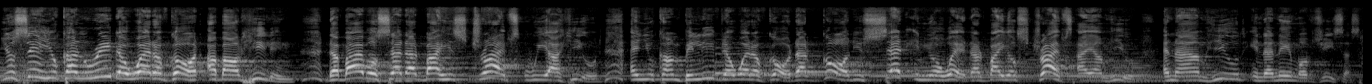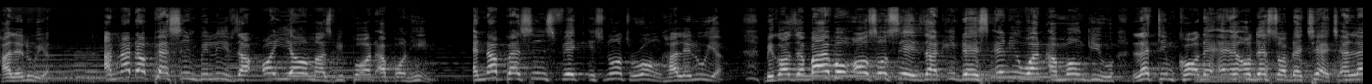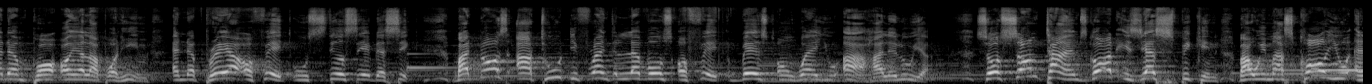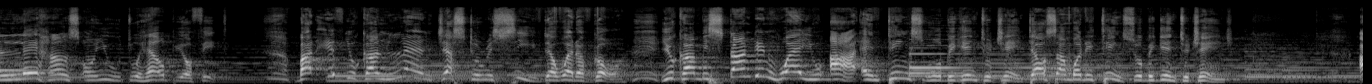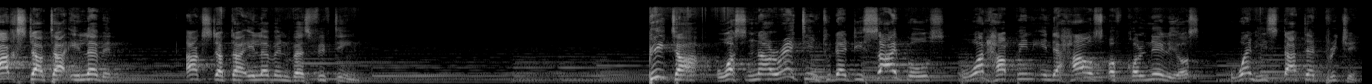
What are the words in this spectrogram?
You see, you can read the word of God about healing. The Bible said that by his stripes we are healed. And you can believe the word of God that God, you said in your word that by your stripes I am healed. And I am healed in the name of Jesus. Hallelujah. Another person believes that oil must be poured upon him. And that person's faith is not wrong. Hallelujah. Because the Bible also says that if there is anyone among you, let him call the elders of the church and let them pour oil upon him. And the prayer of faith will still save the sick. But those are two different levels of faith based on where you are. Hallelujah. So sometimes God is just speaking, but we must call you and lay hands on you to help your faith. But if you can learn just to receive the word of God, you can be standing where you are and things will begin to change. Tell somebody things will begin to change. Acts chapter 11, Acts chapter 11, verse 15. Peter was narrating to the disciples what happened in the house of Cornelius when he started preaching.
